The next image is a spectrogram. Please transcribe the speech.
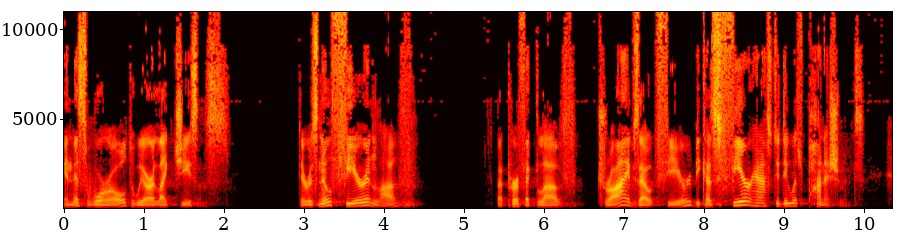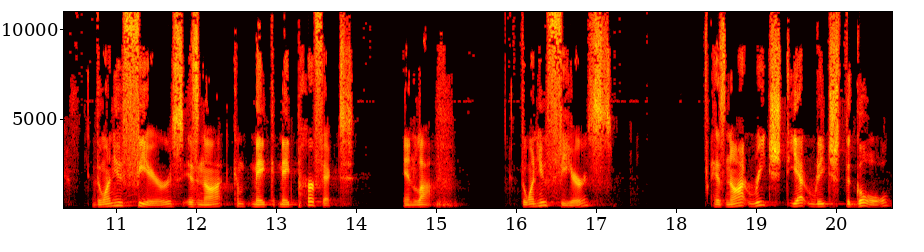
In this world, we are like Jesus. There is no fear in love but perfect love drives out fear because fear has to do with punishment. The one who fears is not made, made perfect in love. The one who fears has not reached yet reached the goal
